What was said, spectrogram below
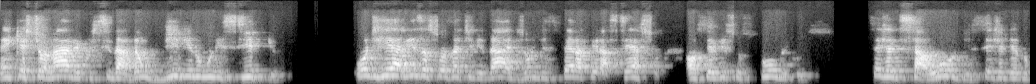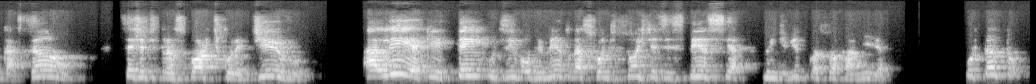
É inquestionável que o cidadão vive no município, onde realiza suas atividades, onde espera ter acesso aos serviços públicos, seja de saúde, seja de educação, seja de transporte coletivo. Ali é que tem o desenvolvimento das condições de existência do indivíduo com a sua família. Portanto,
